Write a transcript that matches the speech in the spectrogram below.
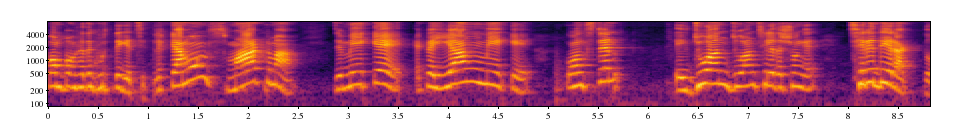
পম্পমের সাথে ঘুরতে গেছি। তাহলে কেমন স্মার্ট মা যে মেয়েকে, একটা ইয়াং মেয়েকে কনস্ট্যান্ট এই জোয়ান জোয়ান ছেলেদের সঙ্গে ছেড়ে দিয়ে রাখতো।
